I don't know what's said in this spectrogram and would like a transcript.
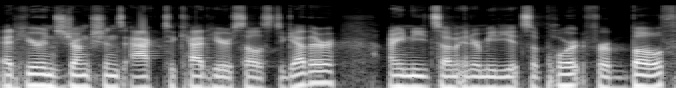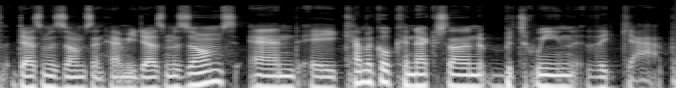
adherens junctions act to cadhere cells together, I need some intermediate support for both desmosomes and hemidesmosomes and a chemical connection between the gap.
